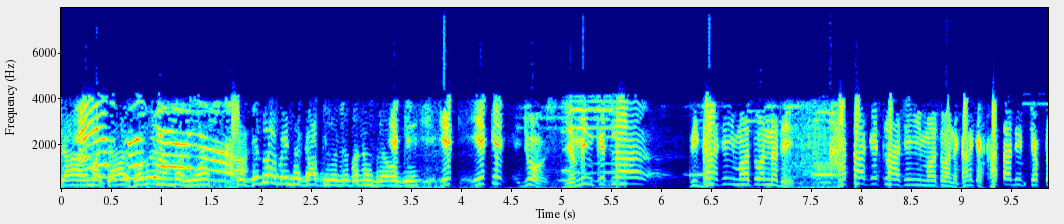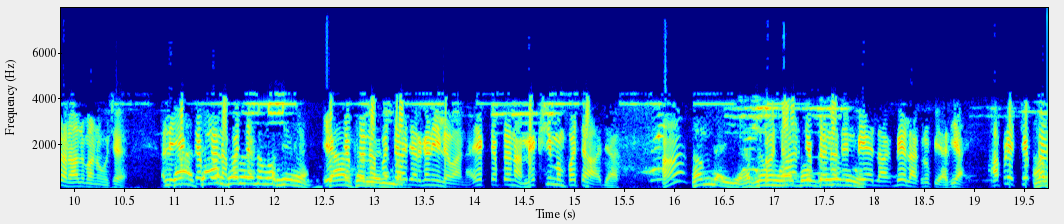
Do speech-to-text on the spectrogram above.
ચાર એમાં ચાર સર્વે નંબર છે. તો કેટલા પૈસા કાપી હશે બને ત્યાં એક એક જો જમીન કેટલા વીઘા છે એ મહત્વ નથી. ખાતા કેટલા છે એ મહત્વ કારણ કે ખાતા દીઠ ચેપ્ટર હાલવાનું છે. એટલે એક ચેપ્ટરના પચાસ હજાર ગણી લેવાના. એક ચેપ્ટરના મેક્સિમમ પચાસ હજાર. બે લાખ બે લાખ રૂપિયા થયા. આપણે ચેપ્ટર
